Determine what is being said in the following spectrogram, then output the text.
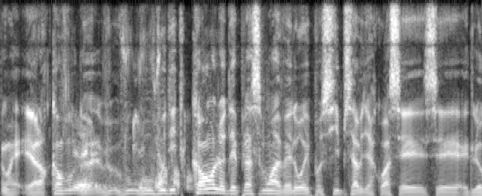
Ouais, et alors quand vous, vous, vous, dites quand le déplacement à vélo est possible, ça veut dire quoi? C'est le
